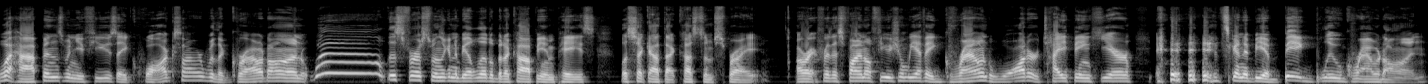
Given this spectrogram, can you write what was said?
What happens when you fuse a Quagsire with a Groudon? Well, this first one's going to be a little bit of copy and paste. Let's check out that custom sprite. All right, for this final fusion, we have a groundwater typing here. it's going to be a big blue Groudon.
